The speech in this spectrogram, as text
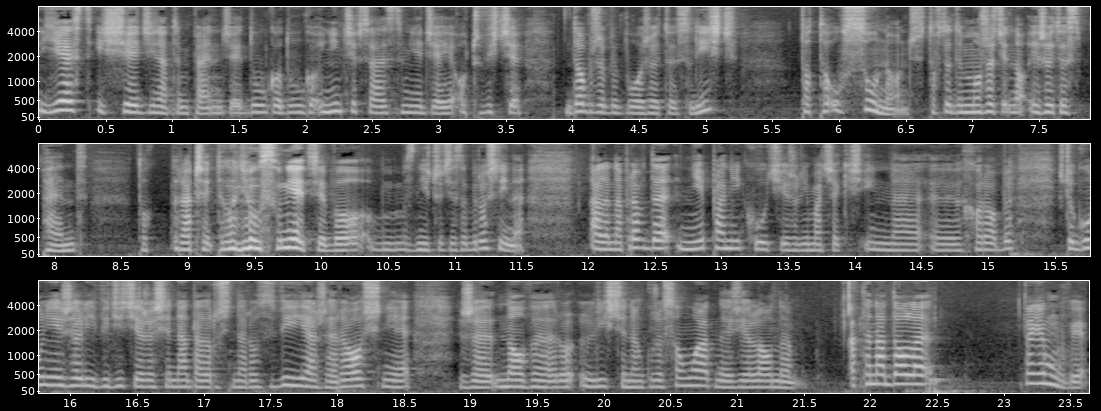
jest i siedzi na tym pędzie długo, długo i nic się wcale z tym nie dzieje. Oczywiście dobrze by było, jeżeli to jest liść, to to usunąć. To wtedy możecie, no jeżeli to jest pęd, to raczej tego nie usuniecie, bo zniszczycie sobie roślinę. Ale naprawdę nie panikujcie, jeżeli macie jakieś inne y, choroby, szczególnie jeżeli widzicie, że się nadal roślina rozwija, że rośnie, że nowe liście na górze są ładne, zielone, a te na dole, tak jak mówię,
